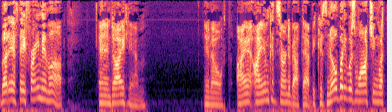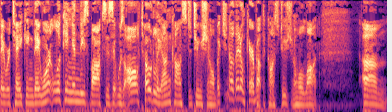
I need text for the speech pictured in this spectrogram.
But if they frame him up and indict him, you know, I, I am concerned about that because nobody was watching what they were taking. They weren't looking in these boxes. It was all totally unconstitutional. But you know, they don't care about the Constitution a whole lot. Um,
